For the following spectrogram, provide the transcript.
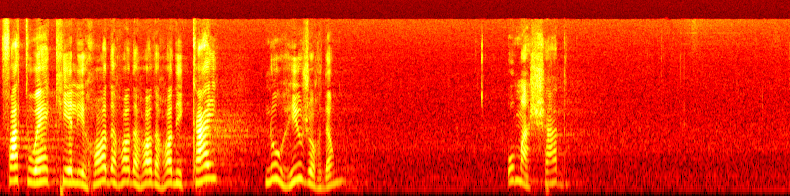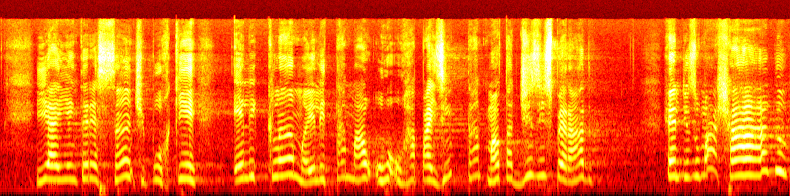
Fato é que ele roda, roda, roda, roda e cai no Rio Jordão. O machado e aí é interessante porque ele clama, ele está mal, o, o rapazinho está mal, está desesperado. Ele diz: o machado,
